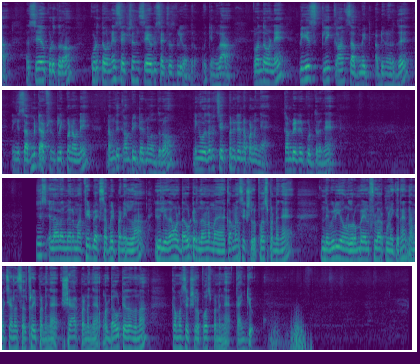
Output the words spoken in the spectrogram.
சேவ் கொடுக்குறோம். கொடுத்த உடனே செக்ஷன் சேவ்டு சக்ஸஸ்ஃபுல்லி வந்துடும் ஓகேங்களா? இப்போ வந்த உடனே ப்ளீஸ் கிளிக் ஆன் சப்மிட் அப்படின்னு வருது. நீங்கள் சப்மிட் ஆப்ஷன் கிளிக் பண்ண உடனே நமக்கு கம்ப்ளீட்டட்னு வந்துடும் நீங்கள் ஒரு தடவை செக் பண்ணிவிட்டு என்ன பண்ணுங்கள் கம்ப்ளீட்டட் கொடுத்துருங்க. ப்ளீஸ் எல்லோரும் நம்ம ஃபீட்பேக் சப்மிட் பண்ணிடலாம். இதில் ஏதாவது உங்களுக்கு டவுட் இருந்தாலும் நம்ம கமெண்ட் செக்ஷனில் போஸ்ட் பண்ணுங்கள் இந்த வீடியோ உங்களுக்கு ரொம்ப ஹெல்ப்ஃபுல்லாக இருக்கும்னு நினைக்கிறேன். நம்ம சேனல் சப்ஸ்கிரைப் பண்ணுங்கள் ஷேர் பண்ணுங்கள் உங்களுக்கு டவுட் எதாவதுன்னா இருந்ததுன்னா கமெண்ட் செக்ஷனில் போஸ்ட் பண்ணுங்கள் தேங்க்யூ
